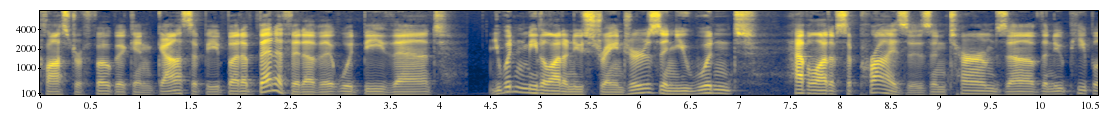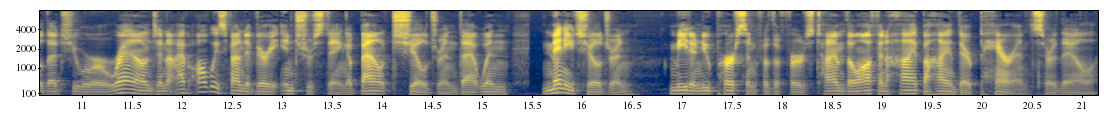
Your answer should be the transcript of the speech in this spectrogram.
claustrophobic and gossipy, but a benefit of it would be that you wouldn't meet a lot of new strangers and you wouldn't have a lot of surprises in terms of the new people that you were around. And I've always found it very interesting about children that when many children meet a new person for the first time, they'll often hide behind their parents or they'll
